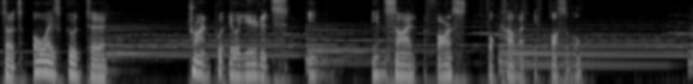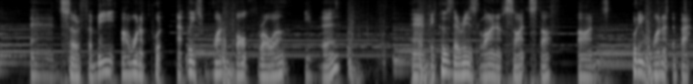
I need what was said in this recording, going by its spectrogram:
So it's always good to try and put your units in inside a forest for cover if possible. And so for me, I want to put at least one bolt thrower there. And because there is line of sight stuff, I'm putting one at the back,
